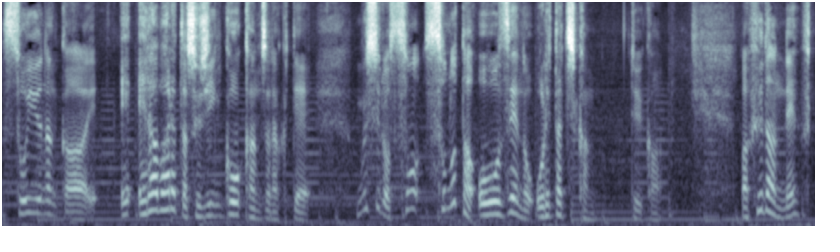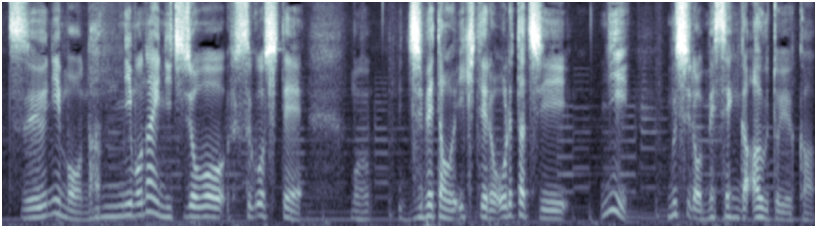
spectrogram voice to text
そういうなんか、え、選ばれた主人公感じゃなくて、むしろそ、その他大勢の俺たち感というか、まあ、普段ね、普通にもう何にもない日常を過ごして、もう地べたを生きてる俺たちに、むしろ目線が合うというか、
